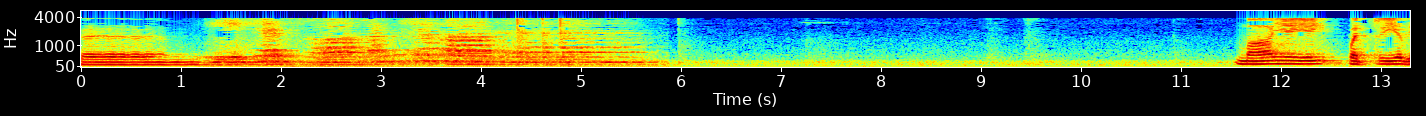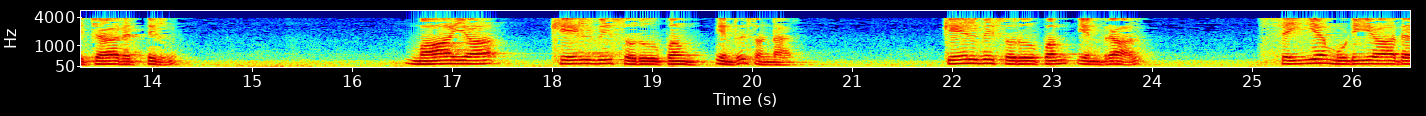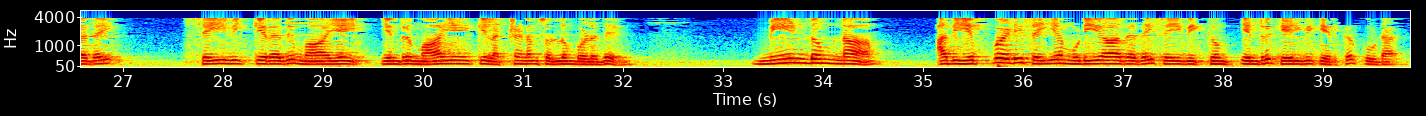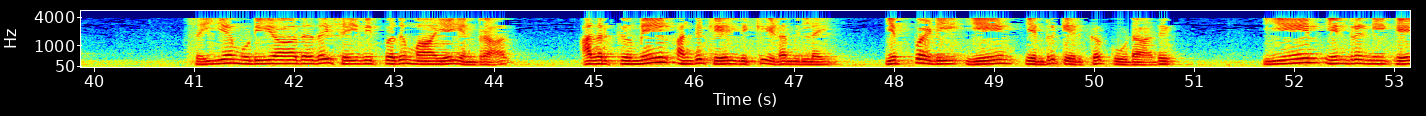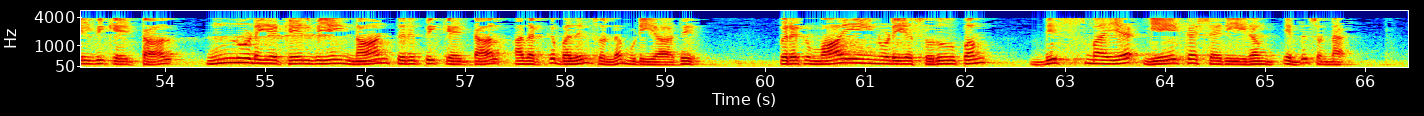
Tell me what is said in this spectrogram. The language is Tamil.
மாயையை பற்றிய விசாரத்தில் மாயா கேள்வி சொரூபம் என்று சொன்னார் கேள்வி சொரூபம் என்றால் செய்ய முடியாததை செய்விக்கிறது மாயை என்று மாயைக்கு லட்சணம் சொல்லும் பொழுது மீண்டும் நாம் அது எப்படி செய்ய முடியாததை செய்விக்கும் என்று கேள்வி கேட்கக்கூடாது. செய்ய முடியாததை செய்விப்பது மாயை என்றால் அதற்கு மேல் அங்கு கேள்விக்கு இடமில்லை. எப்படி ஏன் என்று கேட்கக்கூடாது. ஏன் என்று நீ கேள்வி கேட்டால் உன்னுடைய கேள்வியை நான் திருப்பி கேட்டால் அதற்கு பதில் சொல்ல முடியாது. பிறகு மாயையினுடைய சொரூபம் விஸ்மய ஏக சரீரம் என்று சொன்னார்.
